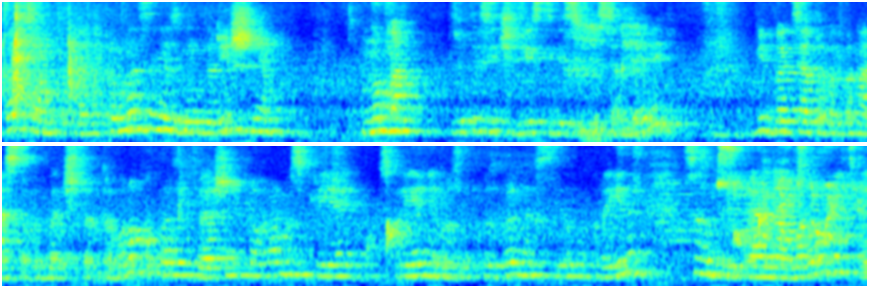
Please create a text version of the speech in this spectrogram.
27 питання про внесення змін до рішення номер 2289 від 20.12.24 року про затвердження програми сприяння, розвитку Збройних сил України, силам територіальної оборони та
